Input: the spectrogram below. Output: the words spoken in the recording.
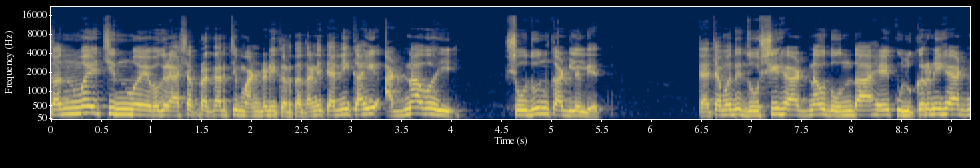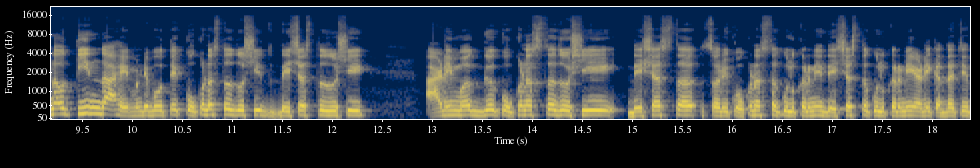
तन्मय चिन्मय वगैरे अशा प्रकारची मांडणी करतात आणि त्यांनी काही आडनावही शोधून काढलेली आहेत. त्याच्यामध्ये जोशी हे आडनाव दोनदा आहे कुलकर्णी हे आडनाव तीनदा आहे म्हणजे बहुतेक कोकणस्थ जोशी देशस्थ जोशी आणि मग कोकणस्थ जोशी देशस्थ सॉरी कोकणस्थ कुलकर्णी देशस्थ कुलकर्णी आणि कदाचित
